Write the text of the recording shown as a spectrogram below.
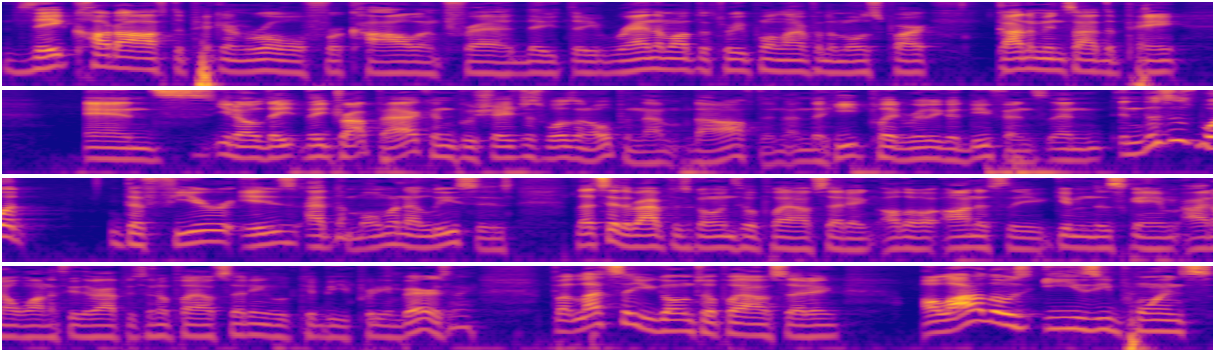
they cut off the pick and roll for Kyle and Fred. They, they ran them out the three point line for the most part, got them inside the paint. And, you know, they, they dropped back and Boucher just wasn't open that, that often. And the Heat played really good defense. And, and this is what the fear is at the moment at least is let's say the Raptors go into a playoff setting. Although honestly, given this game, I don't want to see the Raptors in a playoff setting. It could be pretty embarrassing. But let's say you go into a playoff setting, a lot of those easy points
